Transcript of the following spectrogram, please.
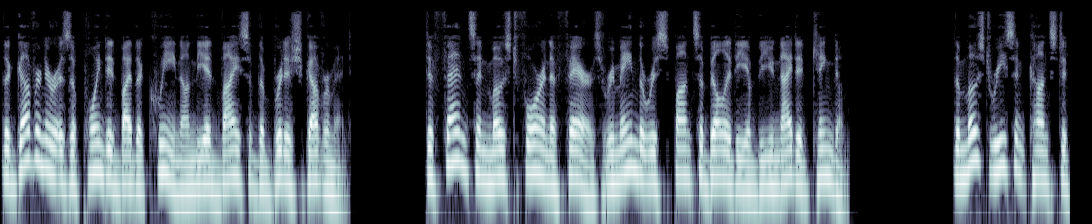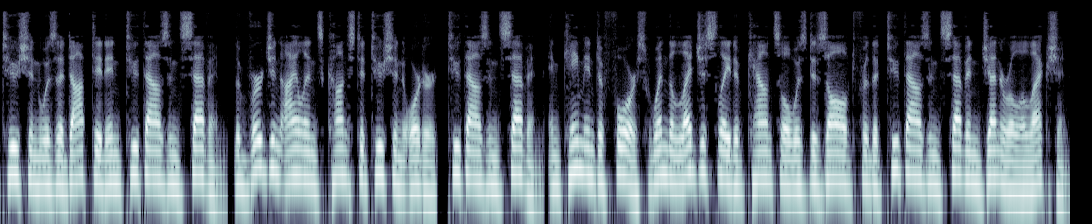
The Governor is appointed by the Queen on the advice of the British government. Defence and most foreign affairs remain the responsibility of the United Kingdom. The most recent constitution was adopted in 2007 the Virgin Islands Constitution Order, 2007 and came into force when the Legislative Council was dissolved for the 2007 general election.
